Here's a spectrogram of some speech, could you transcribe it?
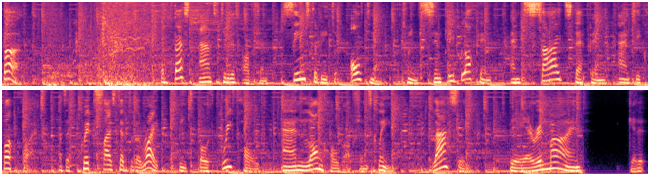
but the best answer to this option seems to be to alternate between simply blocking and sidestepping anti-clockwise, as a quick sidestep to the right beats both brief hold and long hold options clean. Lastly, bear in mind, get it?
